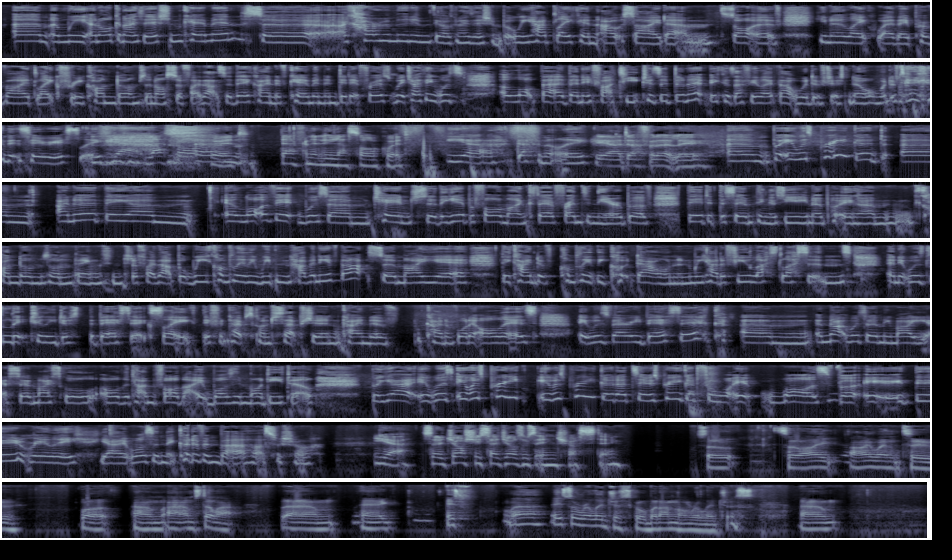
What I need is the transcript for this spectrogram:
Um, and we, an organization came in. So I can't remember the name of the organization, but we had like an outside, um, sort of, you know, like where they provide like free condoms and all stuff like that. So they kind of came in and did it for us, which I think was a lot better than if our teachers had done it because I feel like that would have just, no one would have taken it seriously. yeah, less awkward. Definitely less awkward. Yeah, definitely. Yeah, definitely. Um, but it was pretty good. Um, I know they um, a lot of it was um, changed. So the year before mine, because I have friends in the year above, they did the same thing as you. You know, putting um, condoms on things and stuff like that. But we completely we didn't have any of that. So my year, they kind of completely cut down, and we had a few less lessons, and it was literally just the basics, like different types of contraception, kind of kind of what it all is. It was very basic, um, and that was only my year. So my school, all the time before that, it was in more detail. But yeah, it was it was pretty it was pretty good. I'd say it was pretty good for what it was, but it, it didn't really. Yeah, it wasn't. It could have been better. That's for sure. Yeah. So, Josh, you said yours was interesting. So, so I I went to, well, um, I- I'm still at. Um, uh, it's well, it's a religious school, but I'm not religious. Um,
